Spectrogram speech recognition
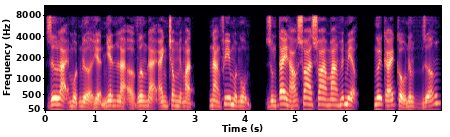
dư lại một nửa hiển nhiên là ở vương đại anh trong miệng mặt, nàng phi một ngụm, dùng tay háo xoa xoa mang huyết miệng, ngươi cái cầu nừng dưỡng,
